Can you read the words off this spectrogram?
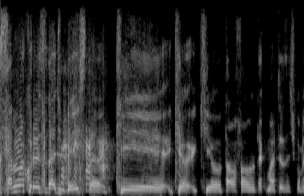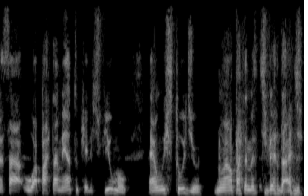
Sabe uma curiosidade besta que, que, eu, que eu tava falando até com o Matheus antes de começar? O apartamento que eles filmam é um estúdio, não é um apartamento de verdade.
